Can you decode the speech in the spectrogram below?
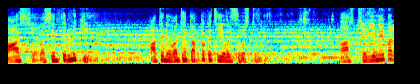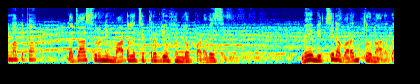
ఆ శివశంకరునికి అతని వధ తప్పక చేయవలసి వస్తుంది. ఆశ్చర్యమే పరమపిత. గజాసురుని మాటల చక్రవ్యూహంలో పడవేసి మేమిచ్చిన వరంతో నారద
